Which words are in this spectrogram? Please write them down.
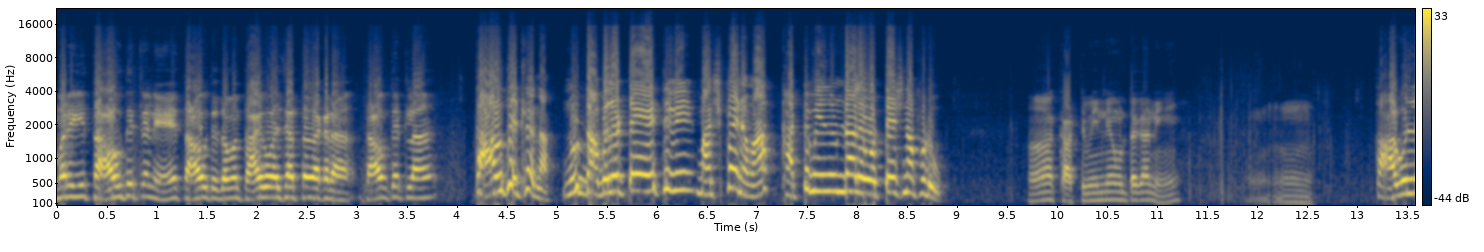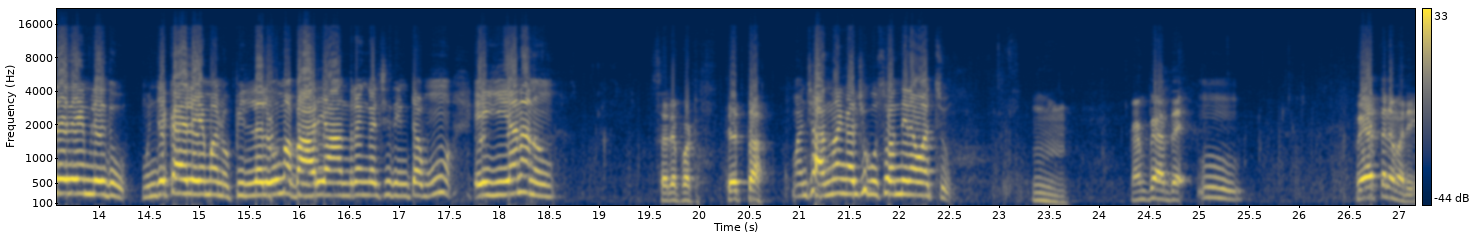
మరి తాగుతే ఎట్లనే తాగుతే దమని తాగవలసి వస్తుంది అక్కడ. తాగుతే ఎట్లా తాగుతే ఎట్లనా నువ్వు డబుల్ ఒట్టే ఎత్తివి మర్చిపోయినావా? కట్టు మీద ఉండాలి ఒట్టేసినప్పుడు. ఆ, కట్టు విన్నే ఉంటా కానీ. తాగులేదేం లేదు. ముంజకాయలు ఏమను పిల్లలు మా భార్య ఆంధ్రం కలిసి తింటాము. ఎయ్యి అనను. సరే పట్టు. తెస్తా మంచి అందరం కలిసి కూర్చొని తినవచ్చు. అంతే మరి?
